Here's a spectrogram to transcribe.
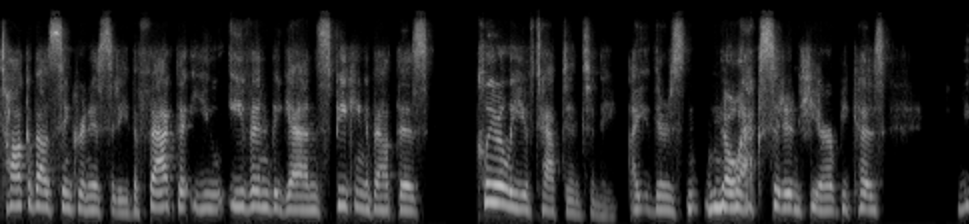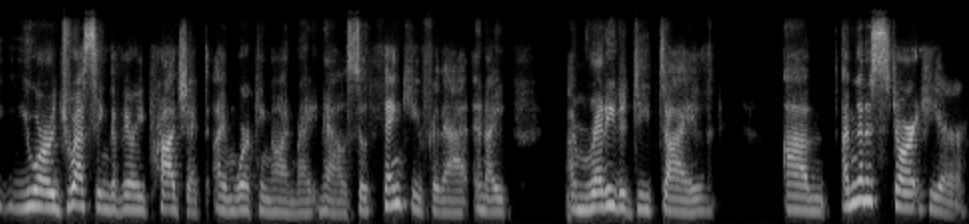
talk about synchronicity. The fact that you even began speaking about this, clearly you've tapped into me. I, there's no accident here because you are addressing the very project I'm working on right now. So thank you for that. And I, I'm ready to deep dive um, I'm going to start here.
